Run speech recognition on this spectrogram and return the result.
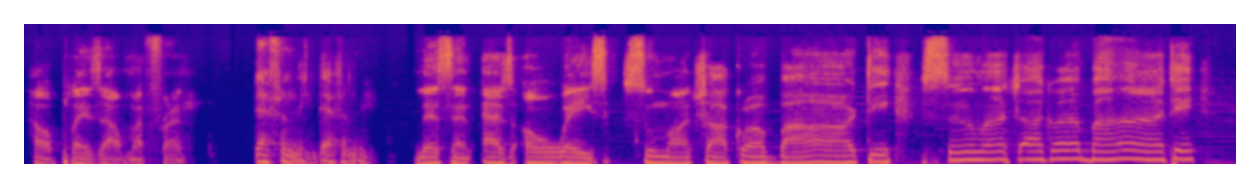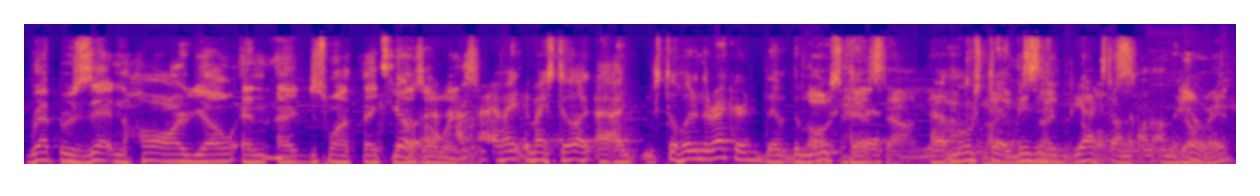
how it plays out, my friend. Definitely, definitely. Listen, as always, Sumon Chakrabarti, Sumon Chakrabarti, representing hard, yo. And I just want to thank still, you as always. Am I, am I still? I, am still holding the record. The, the oh, most uh, down, yeah, uh, most uh, visited guest on, on, on the yo, show, man. right?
